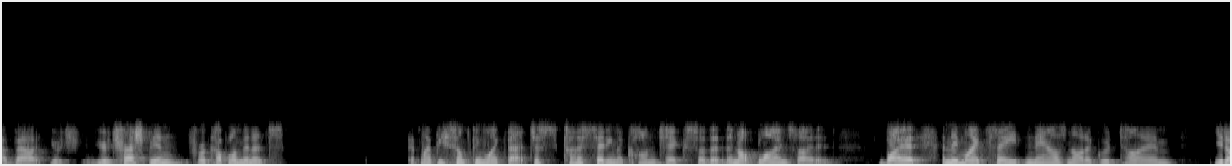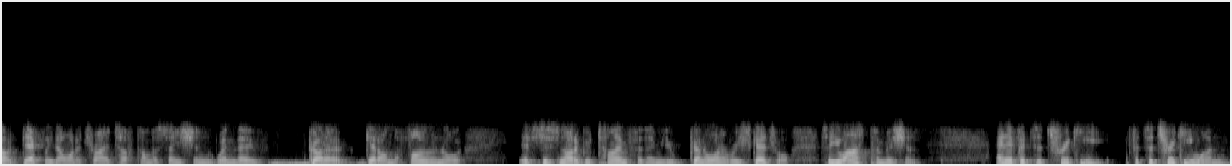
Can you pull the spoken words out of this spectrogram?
about your your trash bin for a couple of minutes?" It might be something like that, just kind of setting the context so that they're not blindsided by it. And they might say, now's not a good time. You don't definitely don't want to try a tough conversation when they've got to get on the phone or it's just not a good time for them. You're going to want to reschedule. So you ask permission. And if it's a tricky, if it's a tricky one,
